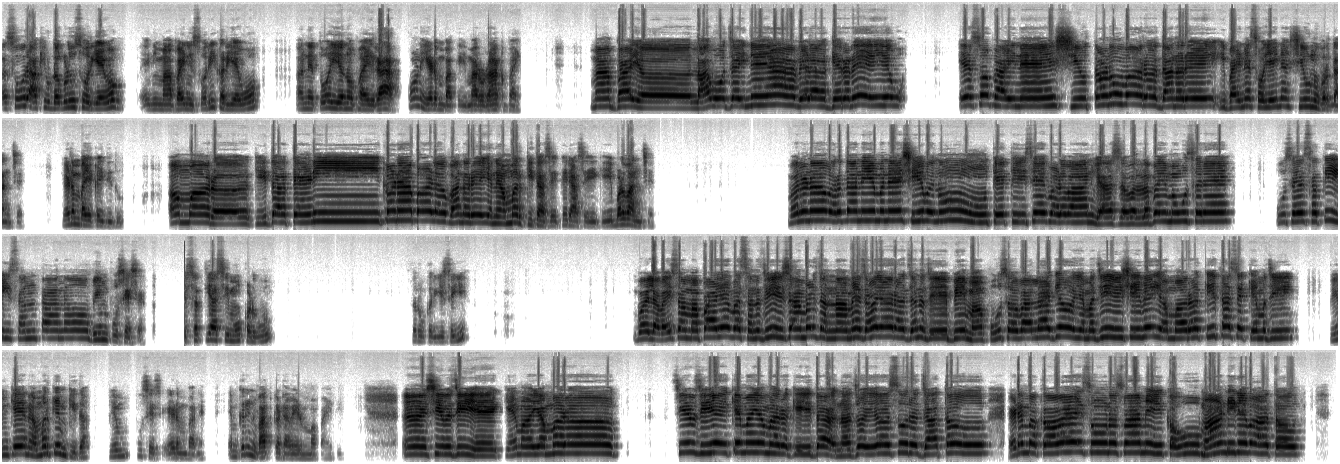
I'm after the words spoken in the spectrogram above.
અસુર આખી ડગલું સોરી આવ્યો, એની મા ભાઈની સોરી કરી આવ્યો. અને તોય એનો ભાઈ રાખ કોણ હેડંબા કે મારો રાખ ભાઈ? માં ભાઈ લાવો જઈને આ વેળા ઘેર રે એવું. એસો ભાઈને શિવ તણું વરદાન રે. ઈ ભાઈને સોયઈને શિવનું વરદાન છે. મેડમભાઈએ કહી દીધું. અમર કીધા તેણી ઘણા બળવાન રે. એને અમર કીધા છે, કર્યા છે એ બળવાન છે. વર્ણ વરદાન મને શિવનું તેથી છે બળવાન વ્યાસ વલ્લભ ઉસરે પૂછે સતી સંતાન ભીમ પૂછે છે. સત્યાસી મુ કડવું શરૂ કરીએ છીએ. બોલ્યા વૈસામાં પાયે વસનજી, સાંભળ જન્ના મેં જયા રાજનજી, ભીમ પૂછવા લાગ્યો યમજી, શિવે અમર કીધા છે કેમજી? ભીમ કે એને અમર કેમ કીધા? ભીમ પૂછે છે એડંબાને. એમ કરીને વાત કઢાવે એડંબા પાસેથી. શિવજીએ કેમાય અમર. શિવજીએ કેમાય અમર કીધા, ન જોઈ અસુર જાતો. એડંબા કહે સુણ સ્વામી, કહું માંડીને વાતો.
